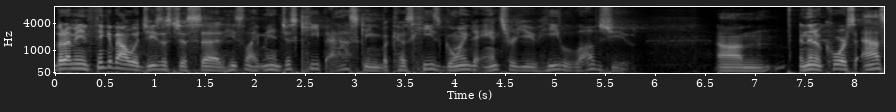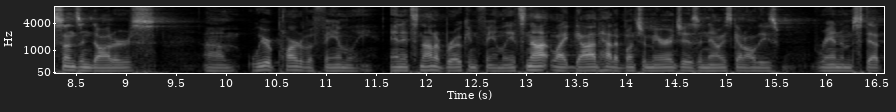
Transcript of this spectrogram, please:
but I mean, think about what Jesus just said. He's like, man, just keep asking because he's going to answer you. He loves you. Um, and then, of course, as sons and daughters, um, we are part of a family. And it's not a broken family. It's not like God had a bunch of marriages and now he's got all these random step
